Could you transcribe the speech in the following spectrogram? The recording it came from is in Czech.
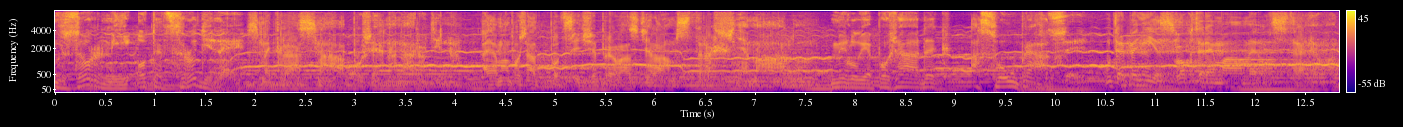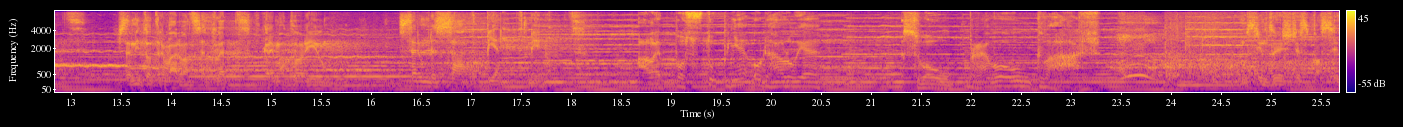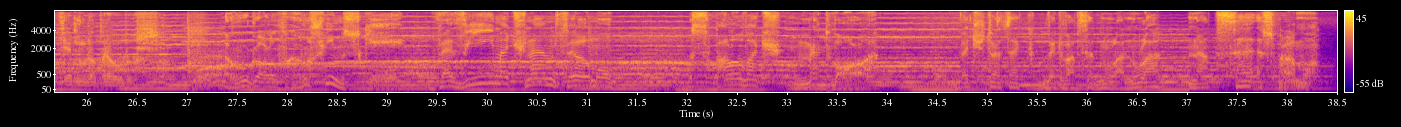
Vzorný otec rodiny. Jsme krásná a požehnaná rodina. A já mám pořád pocit, že pro vás dělám strašně málo. Miluje pořádek a svou práci. Utrpení je zlo, které máme odstraňovat. Se mi to trvá 20 let v krematoriu. 75 minut. Ale postupně odhaluje svou pravou tvář. Musím tu ještě spasit jednu dobrou duši. Rudolf Hrušínský ve výjimečném filmu Spalovač mrtvol. Ve čtvrtek ve 20.00 na CS Filmu.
